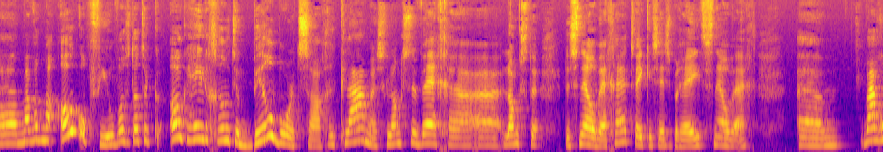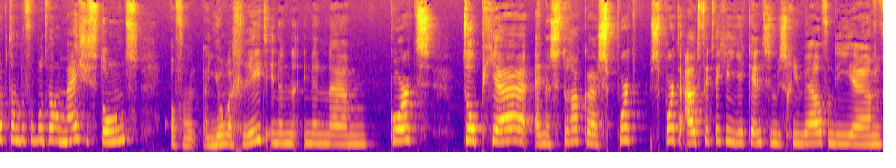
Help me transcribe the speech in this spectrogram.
Uh, maar wat me ook opviel was dat ik ook hele grote billboards zag, reclames langs de weg, uh, langs de, de snelweg, hè, twee keer zes breed, snelweg. Um, waarop dan bijvoorbeeld wel een meisje stond, of een, een jonge griet in een, in een um, kort topje en een strakke sport, sportoutfit. Weet je, je kent ze misschien wel van die, um,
